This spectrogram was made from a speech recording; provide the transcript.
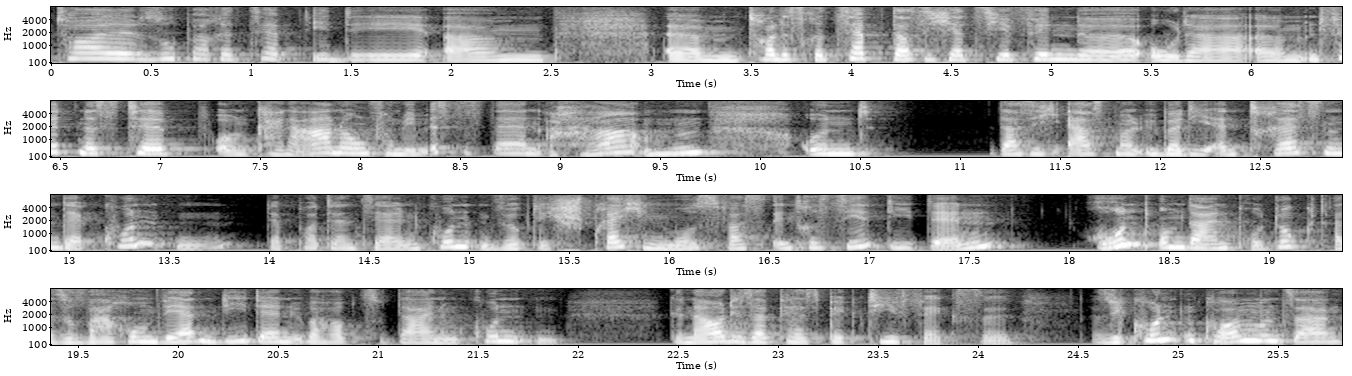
toll, super Rezeptidee, ähm, ähm, tolles Rezept, das ich jetzt hier finde oder ähm, ein Fitness-Tipp und keine Ahnung, von wem ist es denn? Aha, mh. und dass ich erstmal über die Interessen der Kunden, der potenziellen Kunden wirklich sprechen muss. Was interessiert die denn? rund um dein Produkt. Also warum werden die denn überhaupt zu deinem Kunden? Genau dieser Perspektivwechsel. Also die Kunden kommen und sagen,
